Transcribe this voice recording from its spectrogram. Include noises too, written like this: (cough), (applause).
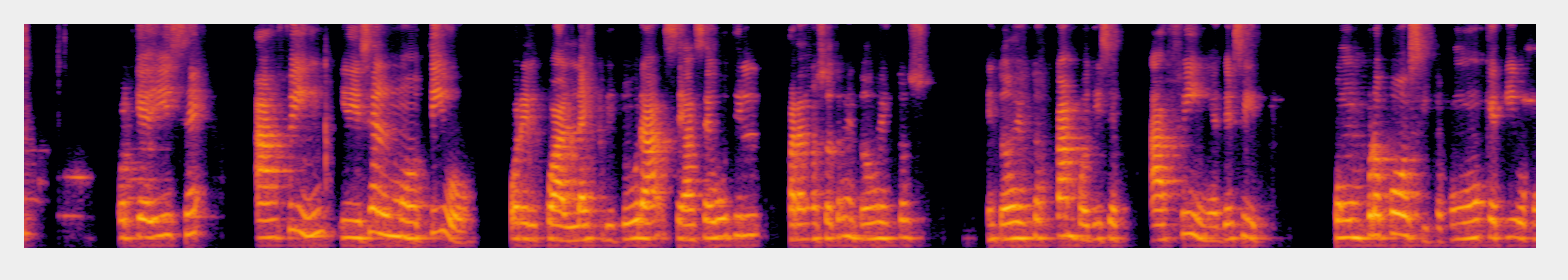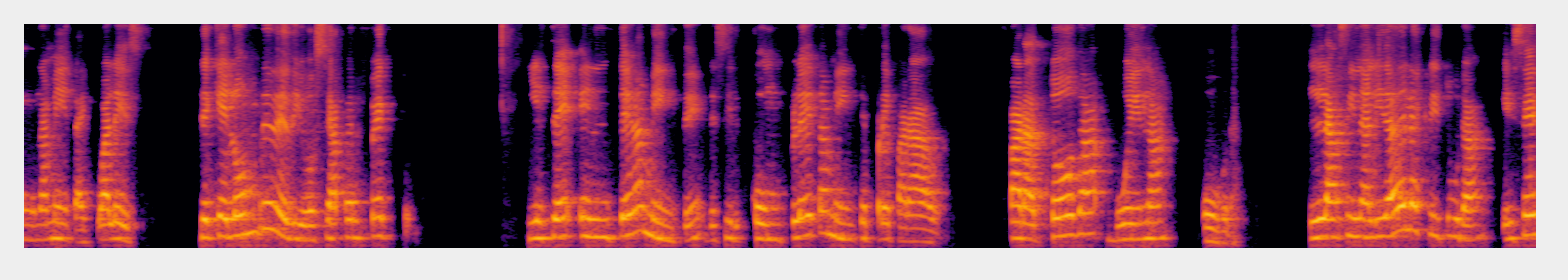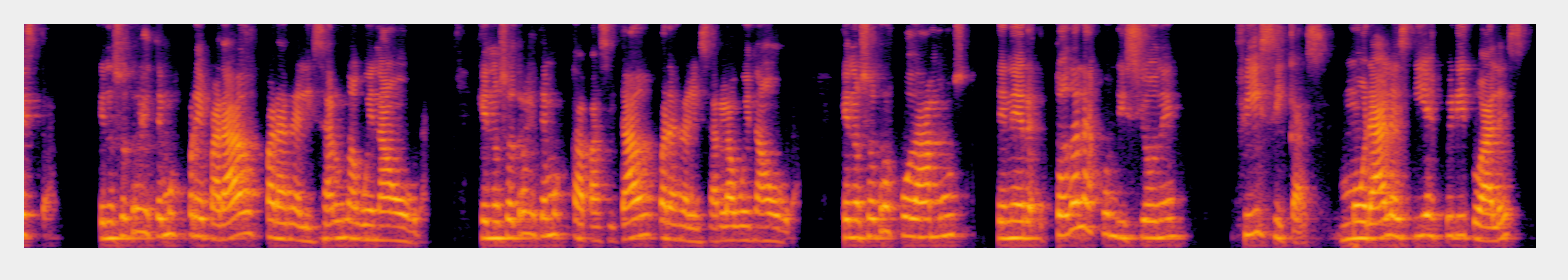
porque dice a fin y dice el motivo por el cual la escritura se hace útil para nosotros en todos estos, en todos estos campos. Dice a fin, es decir, con un propósito, con un objetivo, con una meta. ¿Y cuál es? De que el hombre de Dios sea perfecto y esté enteramente, es decir, completamente preparado para toda buena obra. La finalidad de la escritura es esta, que nosotros estemos preparados para realizar una buena obra, que nosotros estemos capacitados para realizar la buena obra, que nosotros podamos tener todas las condiciones físicas, morales y espirituales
